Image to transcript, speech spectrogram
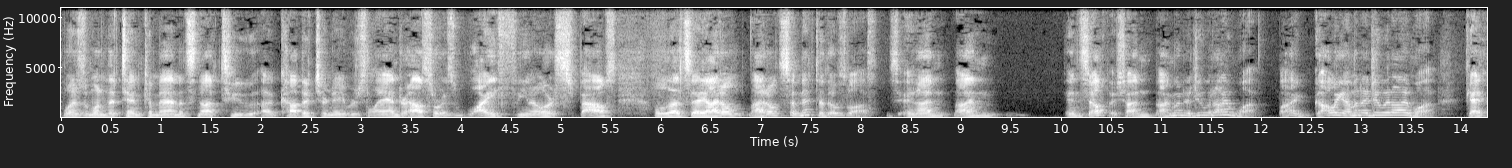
was one of the Ten Commandments not to uh, covet your neighbor's land or house or his wife, you know, or spouse. Well, let's say I don't, I don't submit to those laws, and I'm, I'm and selfish. I'm, I'm going to do what I want. By golly, I'm going to do what I want. Okay?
